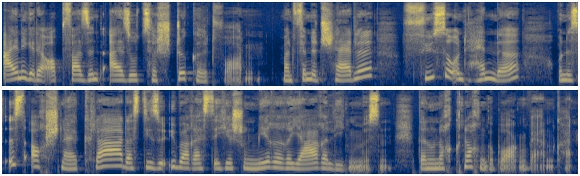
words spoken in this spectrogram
Einige der Opfer sind also zerstückelt worden. Man findet Schädel, Füße und Hände und es ist auch schnell klar, dass diese Überreste hier schon mehrere Jahre liegen müssen, da nur noch Knochen geborgen werden können.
